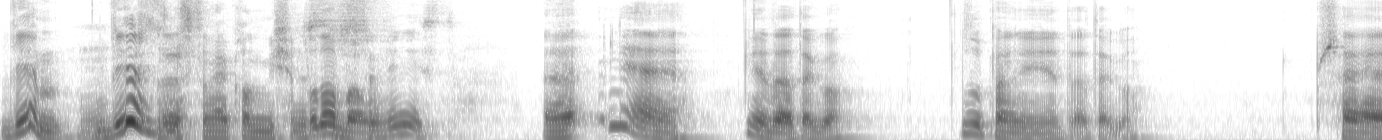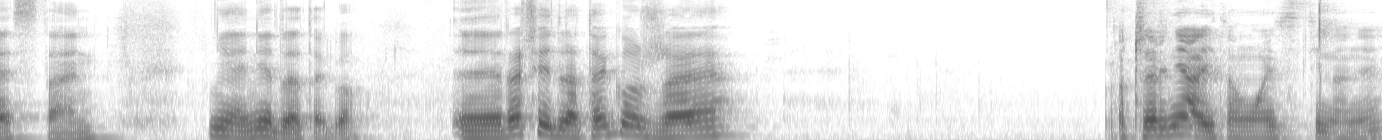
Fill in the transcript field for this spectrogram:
wiem, Hmm? wiesz zresztą jak on mi się Jesteś podobał. szowinistą. E, nie, nie dlatego. Zupełnie nie dlatego. Przestań. Nie, nie dlatego. E, raczej dlatego, że Oczerniali tam Weinsteina, nie?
